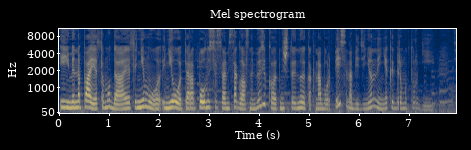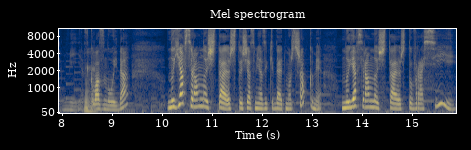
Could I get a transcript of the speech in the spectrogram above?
И именно поэтому, да, это не, мо- не опера. Полностью с вами согласна. Мюзикл это не что иное, как набор песен, объединенный некой драматургией, тем не менее, Мгм. сквозной, да. Но я все равно считаю, что сейчас меня закидают, может, шапками, но я все равно считаю, что в России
